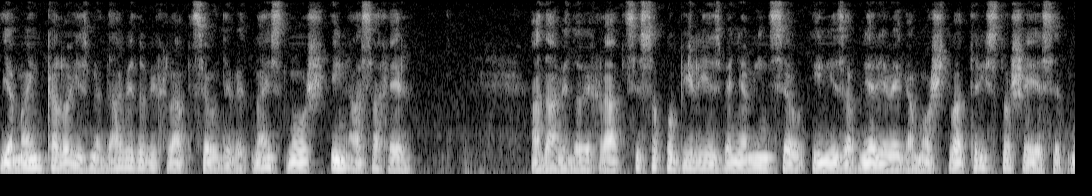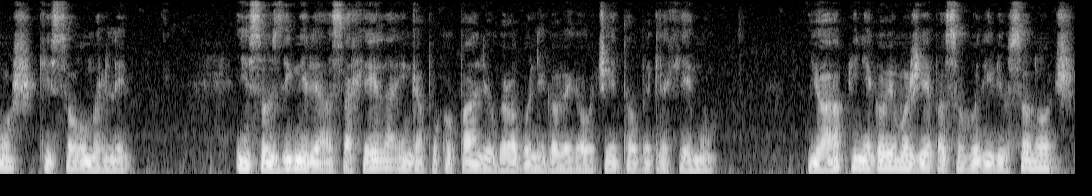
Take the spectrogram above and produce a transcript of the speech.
je manjkalo izmed Davidovih hlapcev 19 mož in Asahel. A Davidovi hlapci so pobili iz Benjamincev in iz Abnerjevega moštva 360 mož, ki so umrli. In so vzdignili Asahela in ga pokopali v grobu njegovega očeta v Betlehemu. Joab in njegovi možje pa so hodili vso noč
